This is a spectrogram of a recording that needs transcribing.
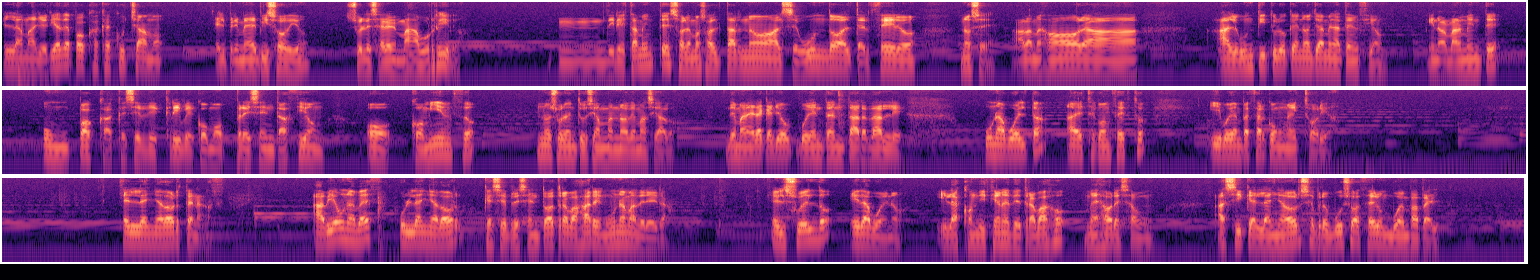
La mayoría de podcasts que escuchamos, el primer episodio suele ser el más aburrido. Mm, directamente solemos saltarnos al segundo, al tercero, no sé, a lo mejor a algún título que nos llame la atención. Y normalmente un podcast que se describe como presentación o comienzo no suele entusiasmarnos demasiado. De manera que yo voy a intentar darle una vuelta a este concepto y voy a empezar con una historia. El leñador tenaz. Había una vez un leñador que se presentó a trabajar en una maderera. El sueldo era bueno y las condiciones de trabajo mejores aún, así que el leñador se propuso hacer un buen papel.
